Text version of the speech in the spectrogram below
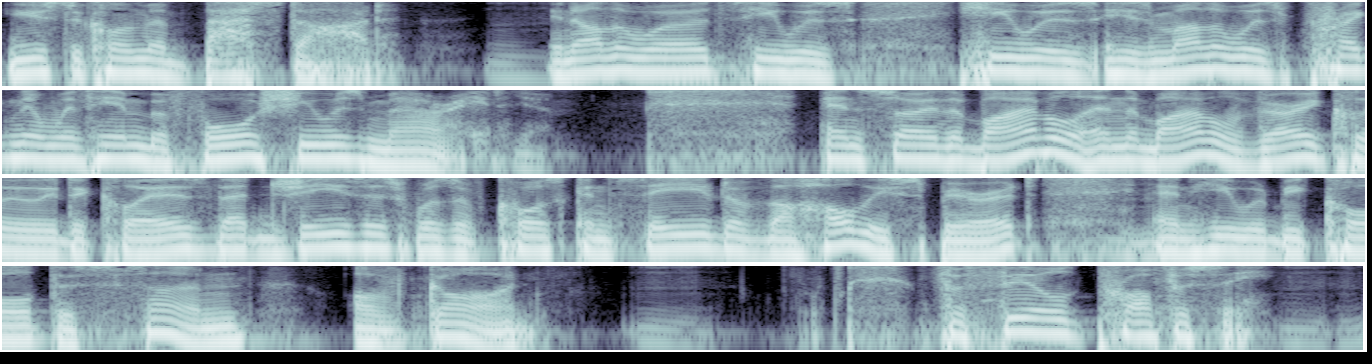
used to call him a bastard. In other words, he was, he was, his mother was pregnant with him before she was married. Yeah. And so the Bible, and the Bible very clearly declares that Jesus was, of course, conceived of the Holy Spirit, mm-hmm. and he would be called the Son of God. Mm. Fulfilled prophecy. Mm-hmm.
